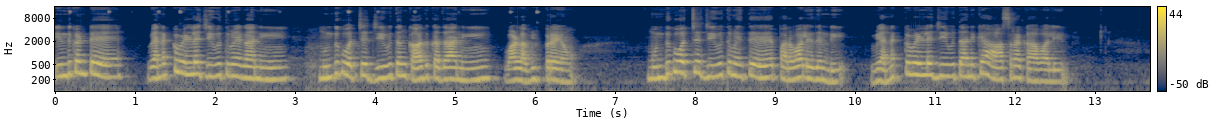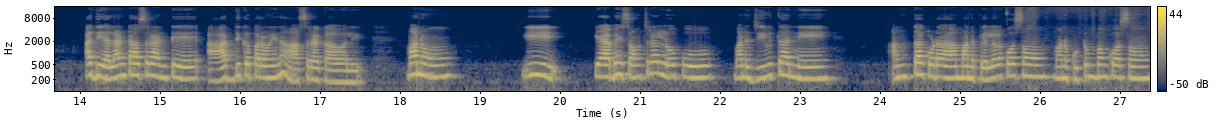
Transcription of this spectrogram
ఎందుకంటే వెనక్కి వెళ్ళే జీవితమే కానీ ముందుకు వచ్చే జీవితం కాదు కదా అని వాళ్ళ అభిప్రాయం. ముందుకు వచ్చే జీవితం అయితే పర్వాలేదండి. వెనక్కి వెళ్ళే జీవితానికే ఆసరా కావాలి. అది ఎలాంటి ఆసరా అంటే ఆర్థికపరమైన ఆసరా కావాలి. మనం ఈ యాభై సంవత్సరాల లోపు మన జీవితాన్ని అంతా కూడా మన పిల్లల కోసం మన కుటుంబం కోసం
